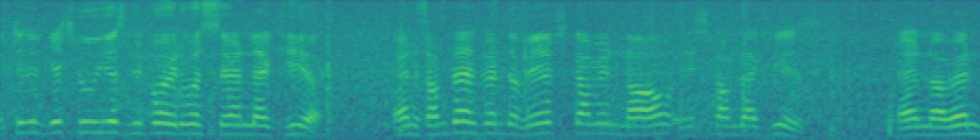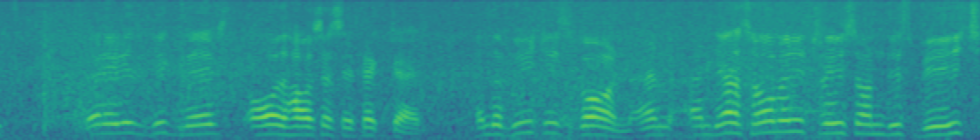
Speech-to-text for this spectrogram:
actually just two years before it was sand like here. And sometimes when the waves come in now, it's come like this. And uh, when when it is big waves, all houses affected. And the beach is gone. And, and there are so many trees on this beach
